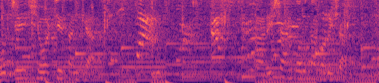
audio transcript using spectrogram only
पुढची शेवटची संख्या. रिशान. करू नका रिशान.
